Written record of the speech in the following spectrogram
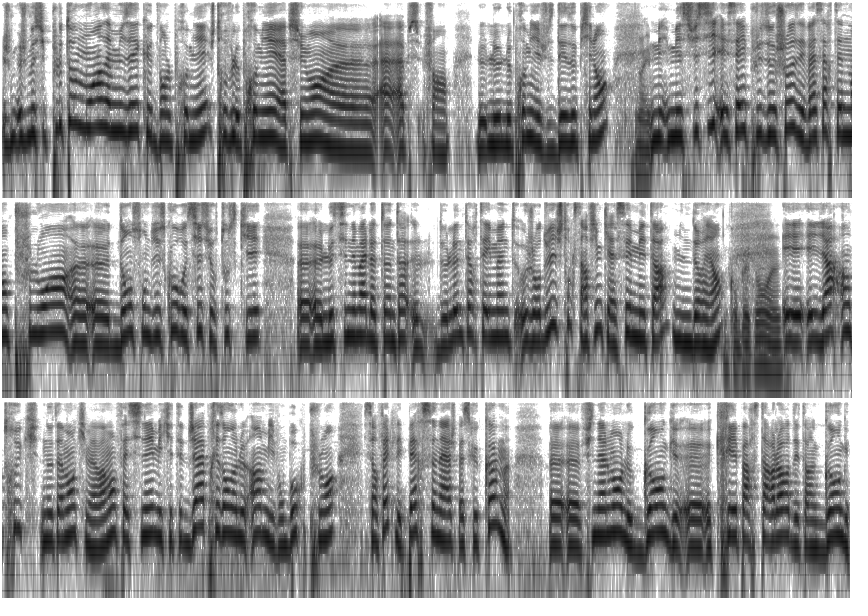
je, me- je me suis plutôt moins amusée que devant le premier. Je trouve le premier absolument, euh, enfin le, le- le premier est juste désopilant. Oui. Mais, mais celui-ci essaye plus de choses et va certainement plus loin euh, euh, dans son discours aussi sur tout ce qui est euh, le cinéma de l'enterta- de l'entertainment aujourd'hui. Je trouve que c'est un film qui est assez méta mine de rien. complètement ouais. Et et il y a un truc notamment qui m'a vraiment fasciné, mais qui était déjà présent dans le 1, mais ils vont beaucoup plus loin. C'est en fait les personnages, parce que comme euh, euh, finalement le gang euh, créé par Star Lord est un gang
